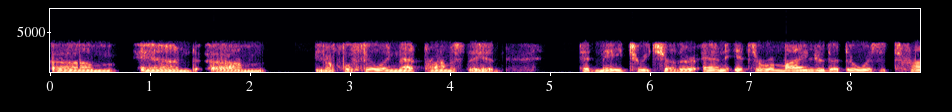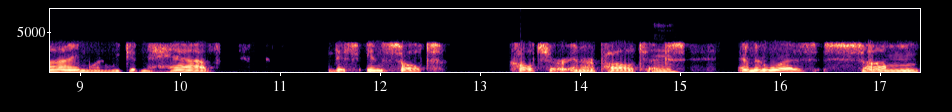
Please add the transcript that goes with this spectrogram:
um, and um, you know, fulfilling that promise they had had made to each other. And it's a reminder that there was a time when we didn't have this insult culture in our politics. Mm. and there was some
